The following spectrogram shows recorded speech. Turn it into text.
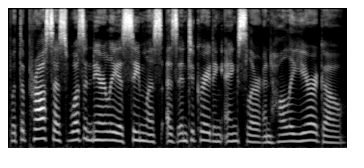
but the process wasn't nearly as seamless as integrating Engstler and Hall a year ago.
